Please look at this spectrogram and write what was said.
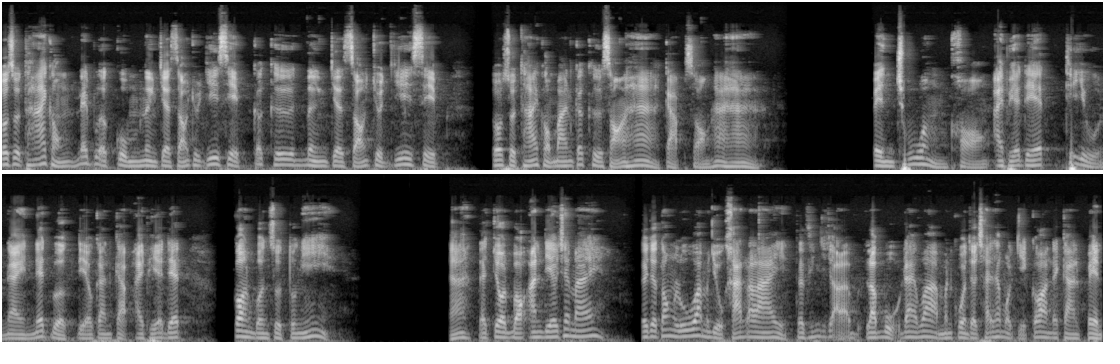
ตัวสุดท้ายของได้เปลือกกลุ่ม 172.20 ก็คือ 172.20 ตัวสุดท้ายของมันก็คือ 25 กับ 255 เป็นช่วงของ IP address ที่อยู่ในเน็ตเวิร์กเดียวกันกับ IP address ก้อนบนสุดตรงนี้นะแต่โจทย์บอกอันเดียวใช่ไหม ก็จะต้องรู้ว่ามันอยู่คัสอะไรแต่ถึงจะระบุได้ว่ามันควรจะใช้ทั้งหมดกี่ก้อนในการเป็น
